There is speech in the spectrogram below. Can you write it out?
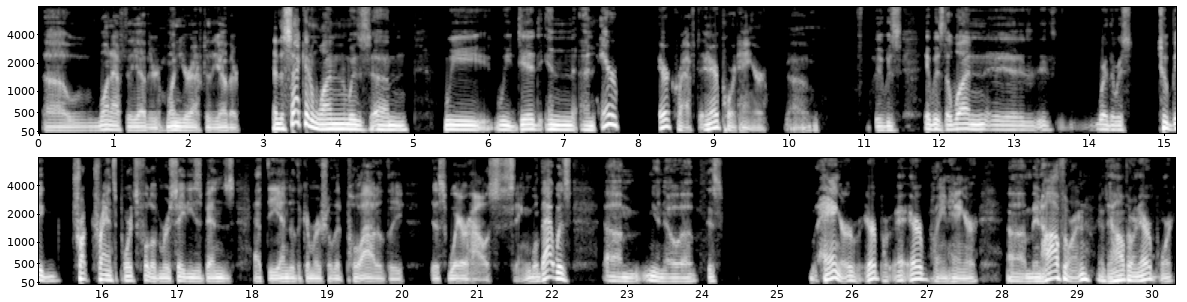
uh, one after the other, one year after the other, and the second one was um, we we did in an air aircraft, an airport hangar. Um, it was it was the one uh, where there was two big truck transports full of Mercedes Benz at the end of the commercial that pull out of the this warehouse thing. Well, that was, um, you know, uh, this hangar, airport, airplane hangar um, in Hawthorne, at the Hawthorne Airport,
